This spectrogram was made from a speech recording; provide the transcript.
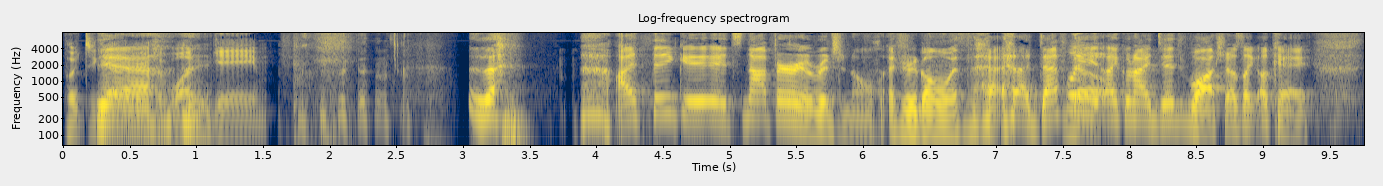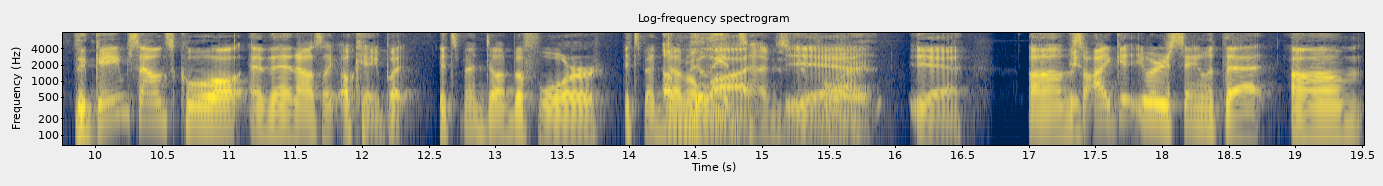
put together Yeah. into one game. I think it's not very original if you're going with that. I definitely No. like when I did watch it, I was like, okay, the game sounds cool, and then I was like, okay, but it's been done before. It's been A done a, million lot. times Yeah, before. yeah. Um, so I get what you're saying with that. Um,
